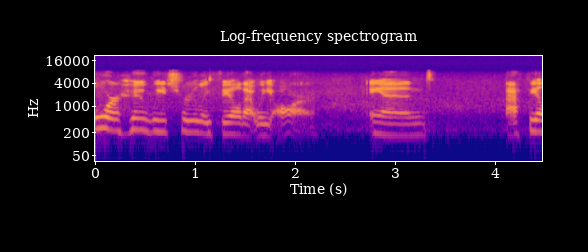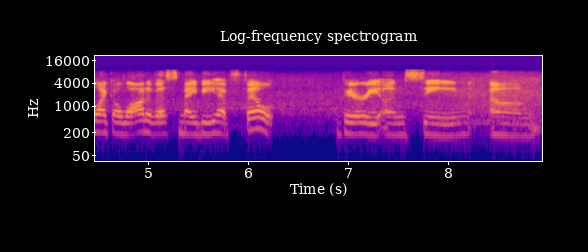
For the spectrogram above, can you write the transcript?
for who we truly feel that we are. And I feel like a lot of us maybe have felt very unseen. Um,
